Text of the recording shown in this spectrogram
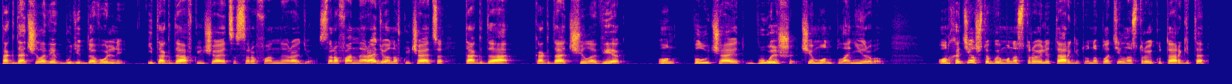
тогда человек будет довольный. И тогда включается сарафанное радио. Сарафанное радио, оно включается тогда, когда человек, он получает больше, чем он планировал. Он хотел, чтобы ему настроили таргет. Он оплатил настройку таргета,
